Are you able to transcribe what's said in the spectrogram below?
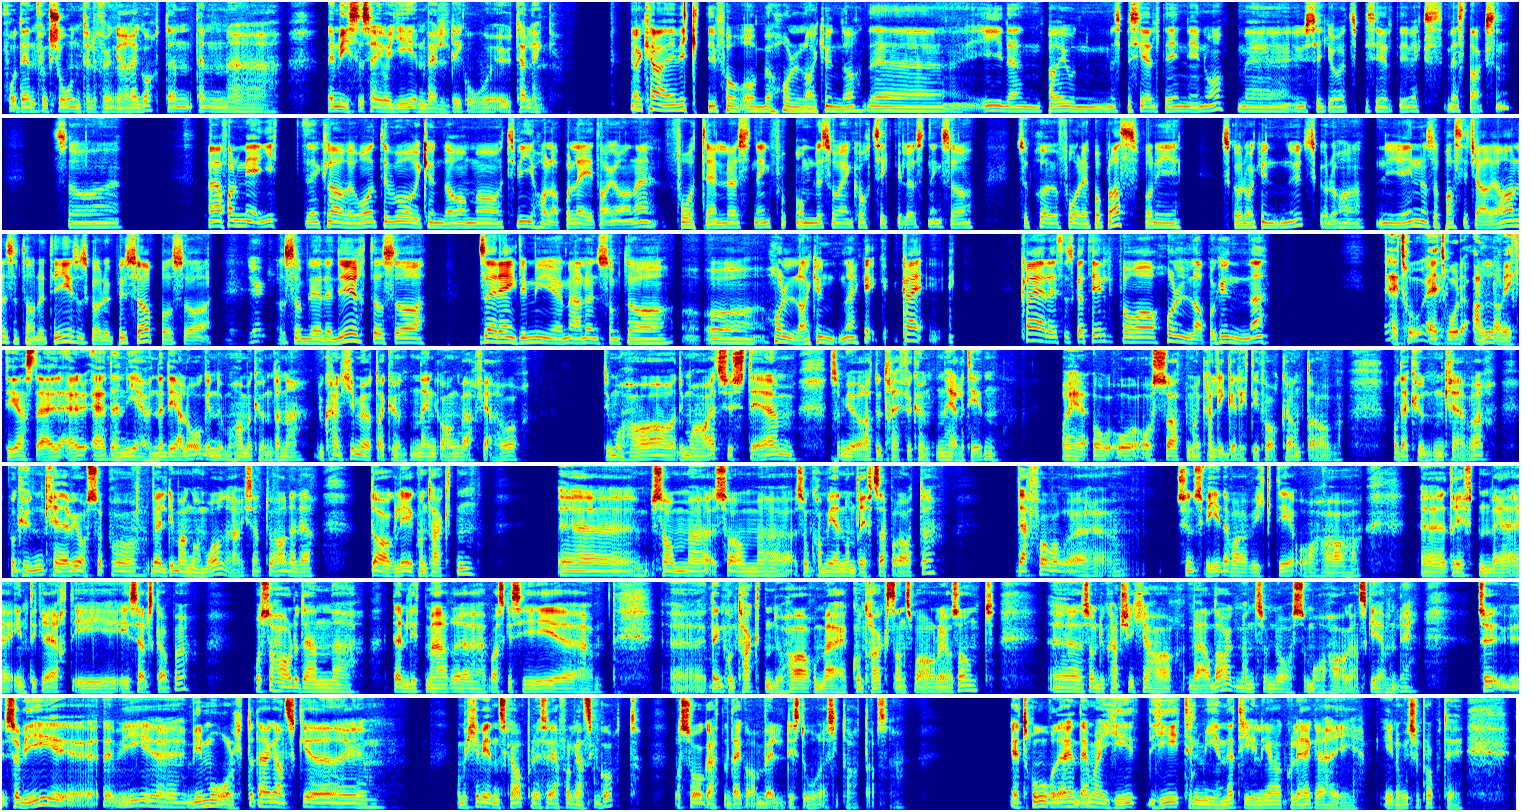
få den funksjonen til å fungere godt, den, den, eh, den viste seg å gi en veldig god uttelling. Ja, hva er viktig for å beholde kunder? Det, I den perioden vi spesielt er inne i nå, med usikkerhet spesielt i Vestaksen, så har iallfall vi gitt eh, klare råd til våre kunder om å tviholde på leietakerne. Få til en løsning, om det så er en kortsiktig løsning, så, så prøv å få det på plass. fordi skal du ha kunden ut, skal du ha nye inn, og så passer ikke arealet, så tar det tid, så skal du pusse opp, og så, og så blir det dyrt, og så, så er det egentlig mye mer lønnsomt å, å, å holde kundene. Hva, hva, hva er det som skal til for å holde på kundene? Jeg tror, jeg tror det aller viktigste er, er, er den jevne dialogen du må ha med kundene. Du kan ikke møte kunden en gang hver fjerde år. Du må ha, du må ha et system som gjør at du treffer kunden hele tiden. Og, og, og også at man kan ligge litt i forkant av, av det kunden krever. For kunden krever jo også på veldig mange områder. Du har den der daglige kontakten eh, som, som, eh, som kommer gjennom driftsapparatet. Derfor eh, syns vi det var viktig å ha eh, driften ved, integrert i, i selskapet. Og så har du den, eh, den litt mer, eh, hva skal jeg si Den kontakten du har med kontraktsansvarlig og sånt, som du kanskje ikke har hver dag, men som du også må ha ganske jevnlig. Så, så vi, vi, vi målte det ganske Om ikke vitenskapelig, så iallfall ganske godt. Og så at det ga veldig store resultater, altså. Jeg tror, det, det må jeg gi, gi til mine tidligere kolleger i, i Norwegian Property.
